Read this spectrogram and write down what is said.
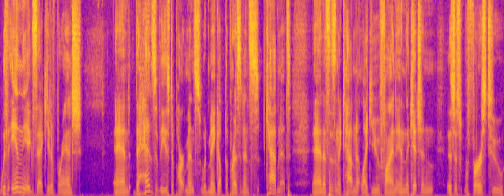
within the executive branch and the heads of these departments would make up the president's cabinet. And this isn't a cabinet like you find in the kitchen, this just refers to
